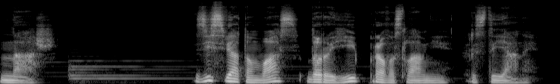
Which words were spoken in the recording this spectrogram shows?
наш. Зі святом вас, дорогі православні християни!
